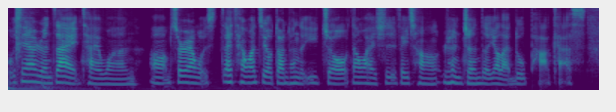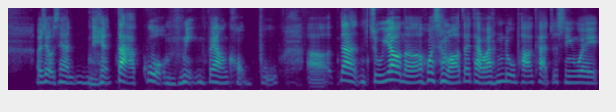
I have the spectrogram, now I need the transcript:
我现在人在台湾，嗯、um，虽然我在台湾只有短短的一周，但我还是非常认真的要来录 Podcast。 而且我现在脸大过敏，非常恐怖啊、但主要呢，为什么要在台湾录 Podcast？就是因为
